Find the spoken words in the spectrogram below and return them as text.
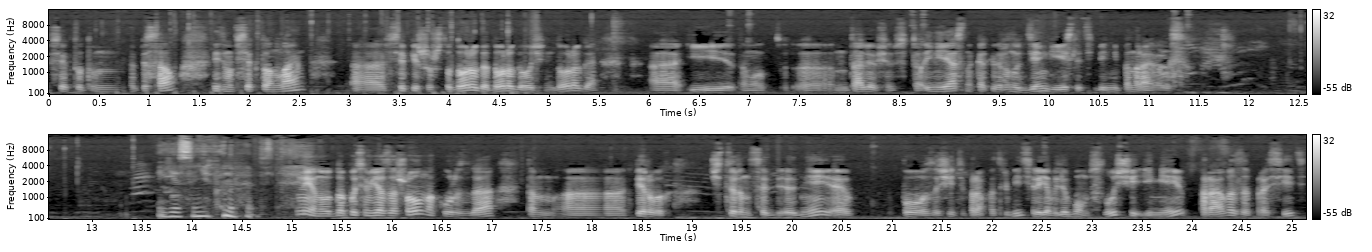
все, кто там написал, видимо, все, кто онлайн, э, все пишут, что дорого, дорого, очень дорого. Э, и там вот э, Наталья, в общем, сказала, и неясно, как вернуть деньги, если тебе не понравилось. если не понравилось. Не, ну, допустим, я зашел на курс, да, там э, первых 14 дней э, по защите прав потребителей я в любом случае имею право запросить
